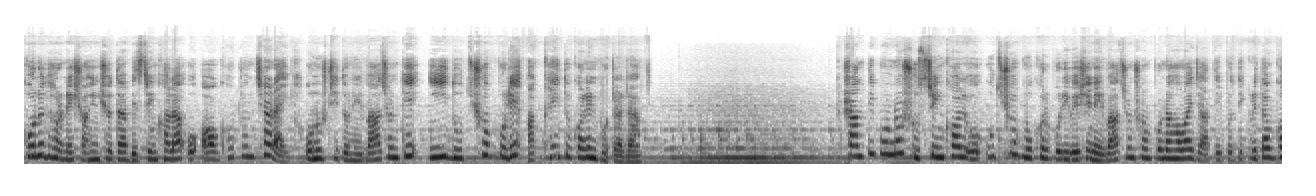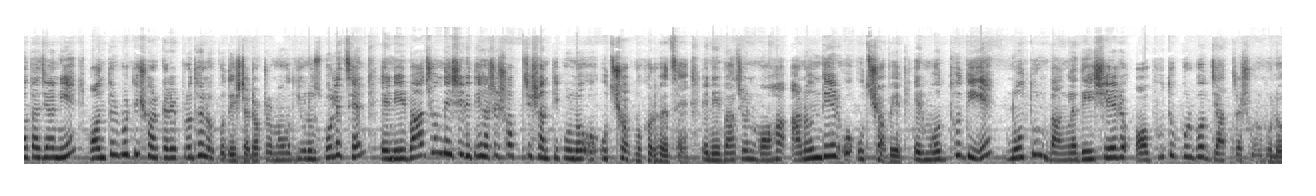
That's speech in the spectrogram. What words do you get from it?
কোনো ধরনের সহিংসতা, বিশৃঙ্খলা ও অঘটন ছাড়াই অনুষ্ঠিত নির্বাচনকে ঈদ উৎসব বলে আখ্যায়িত করেন ভোটাররা। শান্তিপূর্ণ, সুশৃঙ্খল ও উৎসব মুখর পরিবেশে নির্বাচন সম্পন্ন হওয়ায় জাতির প্রতি কৃতজ্ঞতা জানিয়ে অন্তর্বর্তী সরকারের প্রধান উপদেষ্টা ডক্টর মোহাম্মদ ইউনুস বলেছেন এই নির্বাচন দেশের ইতিহাসে সবচেয়ে শান্তিপূর্ণ ও উৎসব মুখর হয়েছে। এই নির্বাচন মহা আনন্দের ও উৎসবের। এর মধ্য দিয়ে নতুন বাংলাদেশের অভূতপূর্ব যাত্রা শুরু হলো।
